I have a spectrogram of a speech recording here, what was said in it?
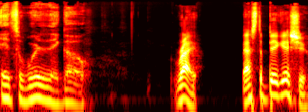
it's where do they go? Right. That's the big issue.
